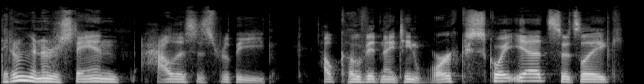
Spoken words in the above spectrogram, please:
They don't even understand how this is really how COVID nineteen works quite yet. So it's like,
